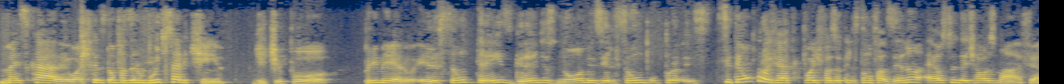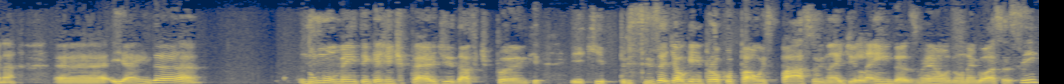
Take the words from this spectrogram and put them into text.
Mas, cara, eu acho que eles estão fazendo muito certinho. De tipo, primeiro, eles são três grandes nomes e eles são. Se tem um projeto que pode fazer o que eles estão fazendo, é o Swedish House Mafia, né? Uh, e ainda num momento em que a gente perde Daft Punk e que precisa de alguém para ocupar um espaço né, de lendas mesmo, de um negócio assim,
